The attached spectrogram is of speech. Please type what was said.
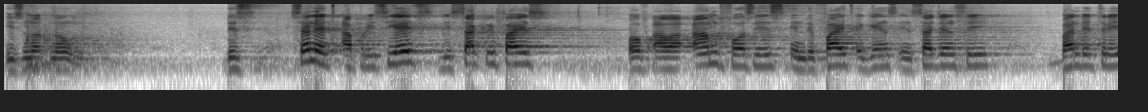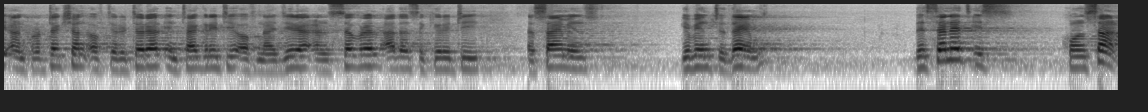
is not known. The Senate appreciates the sacrifice of our armed forces in the fight against insurgency banditry and protection of territorial integrity of Nigeria and several other security assignments given to them, the Senate is concerned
